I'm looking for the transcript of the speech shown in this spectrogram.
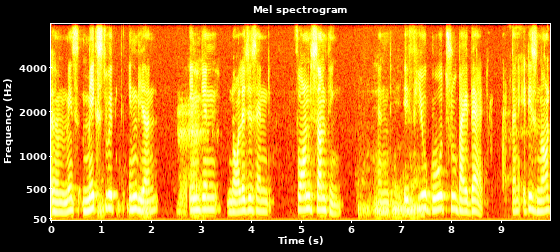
um, means mixed with indian indian knowledges and formed something. And if you go through by that then it is not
